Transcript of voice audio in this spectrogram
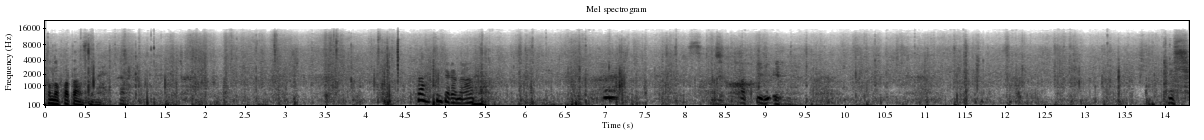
このパターンですね。さあ着いたかな？はっきりよし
